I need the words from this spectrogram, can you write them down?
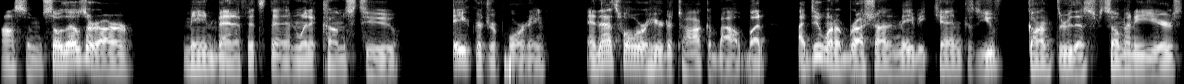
Awesome. So those are our main benefits then when it comes to acreage reporting. And that's what we're here to talk about. But I do want to brush on and maybe Ken, because you've gone through this so many years.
